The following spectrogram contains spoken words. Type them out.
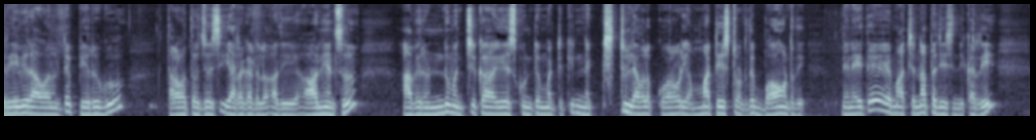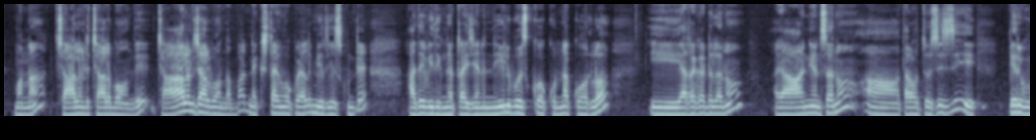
గ్రేవీ రావాలంటే పెరుగు తర్వాత వచ్చేసి ఎర్రగడ్డలు అది ఆనియన్స్. అవి రెండు మంచిగా వేసుకుంటే మట్టికి నెక్స్ట్ లెవెల్ కూర కూడా అమ్మ టేస్ట్ ఉంటుంది బాగుంటుంది. నేనైతే మా చిన్నత్త చేసింది కర్రీ. మొన్న చాలా అంటే చాలా బాగుంది. చాలా అంటే చాలా బాగుంది అబ్బా నెక్స్ట్ టైం ఒకవేళ మీరు చేసుకుంటే అదే విధంగా ట్రై చేయండి. నీళ్ళు పోసుకోకుండా కూరలో ఈ ఎర్రగడ్డలను ఆనియన్స్ అను తర్వాత వచ్చేసి పెరుగు.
